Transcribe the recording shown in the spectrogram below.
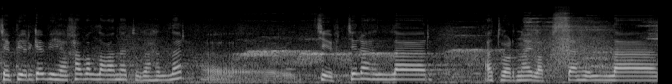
Теперге биһа баллагана тугаһыллар. Тефтел ахыллар, отварной лапса ахыллар.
